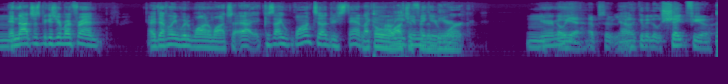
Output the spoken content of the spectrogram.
Mm. and not just because you're my friend. I definitely would want to watch that because I want to understand like Michael how you watch it can make it beer. work. You know what I mean? Oh yeah, absolutely. Yeah. I'll give it a little shake for you.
